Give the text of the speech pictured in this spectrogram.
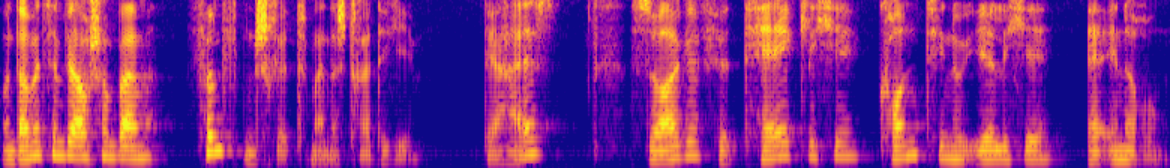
Und damit sind wir auch schon beim fünften Schritt meiner Strategie. Der heißt, sorge für tägliche, kontinuierliche Erinnerung.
